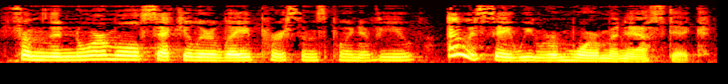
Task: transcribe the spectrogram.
From the normal secular lay person's point of view, I would say we were more monastic.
